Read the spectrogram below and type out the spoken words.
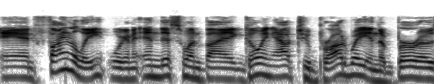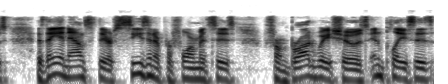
And finally, we're going to end this one by going out to Broadway in the boroughs as they announced their season of performances from Broadway shows in places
